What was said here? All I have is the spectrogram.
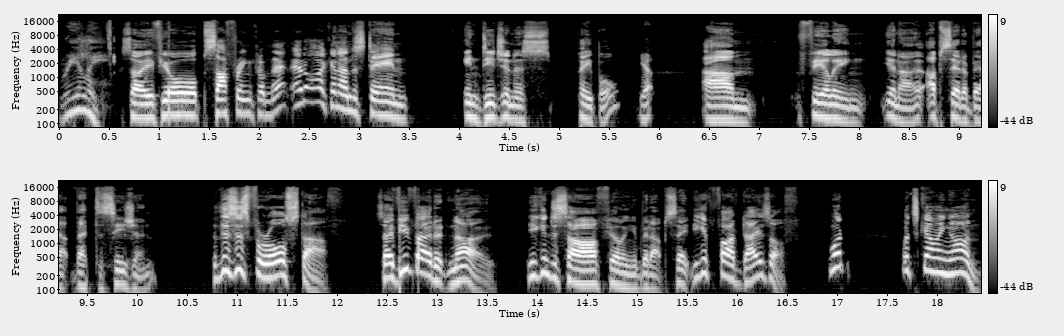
Really? So if you're suffering from that, and I can understand Indigenous people Yep. um, feeling, you know, upset about that decision, but this is for all staff. So if you voted no, you can just say, "Oh, I'm feeling a bit upset." You get five days off. What? What's going on?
